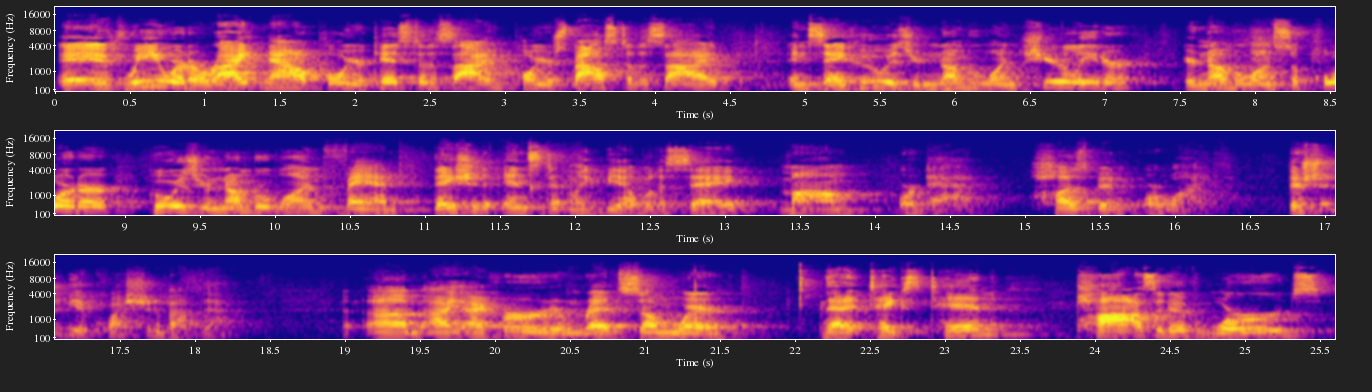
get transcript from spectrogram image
If we were to right now pull your kids to the side, pull your spouse to the side, and say, Who is your number one cheerleader? your number one supporter, who is your number one fan, they should instantly be able to say mom or dad, husband or wife. There shouldn't be a question about that. Um, I, I heard and read somewhere that it takes 10 positive words,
